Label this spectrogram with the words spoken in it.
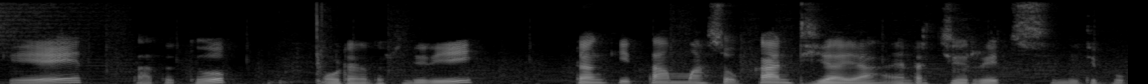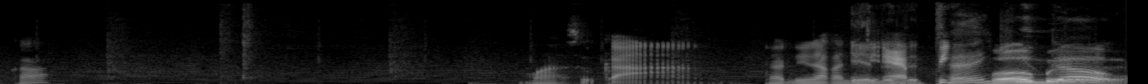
Oke, kita tutup. Oh, udah tutup sendiri. Dan kita masukkan dia ya, energy rich. Ini dibuka. Masukkan. Dan ini akan jadi Into the epic moment.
